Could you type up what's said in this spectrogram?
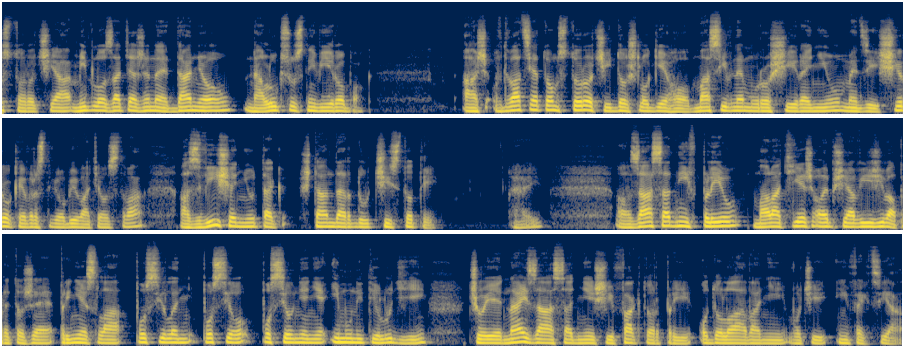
storočia mydlo zaťažené daňou na luxusný výrobok. Až v 20. storočí došlo k jeho masívnemu rozšíreniu medzi široké vrstvy obyvateľstva a zvýšeniu tak štandardu čistoty. Hej. Zásadný vplyv mala tiež lepšia výživa, pretože priniesla posil, posilnenie imunity ľudí, čo je najzásadnejší faktor pri odolávaní voči infekciám.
